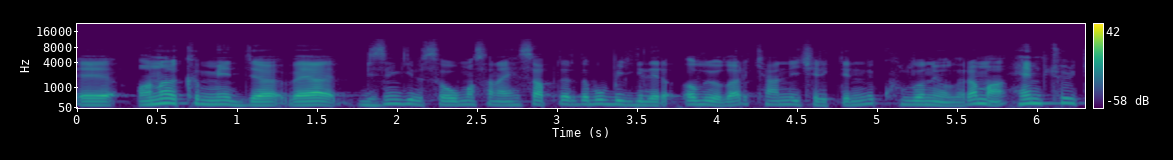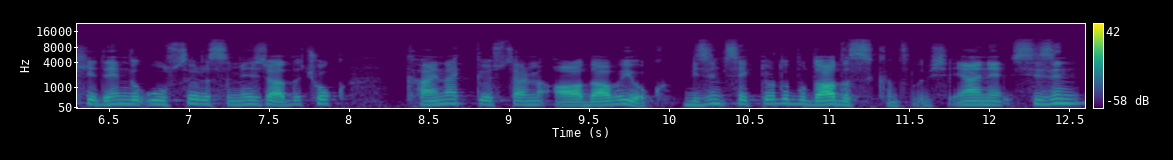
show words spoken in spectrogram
Ee, ana akım medya veya bizim gibi savunma sanayi hesapları da bu bilgileri alıyorlar, kendi içeriklerinde kullanıyorlar ama hem Türkiye'de hem de uluslararası mecrada çok kaynak gösterme adabı yok. Bizim sektörde bu daha da sıkıntılı bir şey. Yani sizin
